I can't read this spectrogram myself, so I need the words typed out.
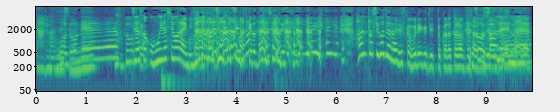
なるほどね。内田さん、思い出し笑いみたいな感じになってますけど、大丈夫ですか？いやいやいや、半年後じゃないですか、ブレグジットからトランプさんの、そうですね。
